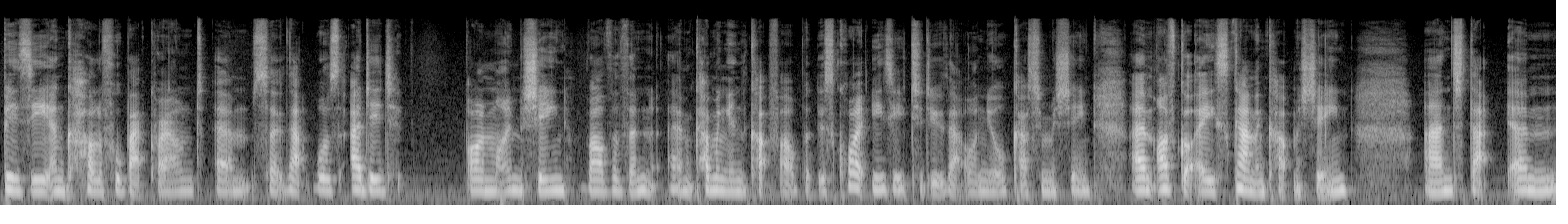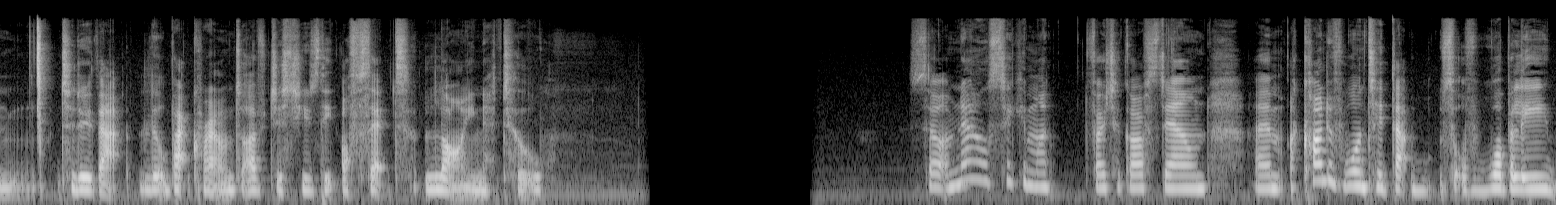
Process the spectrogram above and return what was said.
busy and colourful background. Um, so that was added on my machine rather than um, coming in the cut file but it's quite easy to do that on your cutting machine um, I've got a scan and cut machine and that um, to do that little background I've just used the offset line tool so I'm now sticking my photographs down. Um, I kind of wanted that sort of wobbly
